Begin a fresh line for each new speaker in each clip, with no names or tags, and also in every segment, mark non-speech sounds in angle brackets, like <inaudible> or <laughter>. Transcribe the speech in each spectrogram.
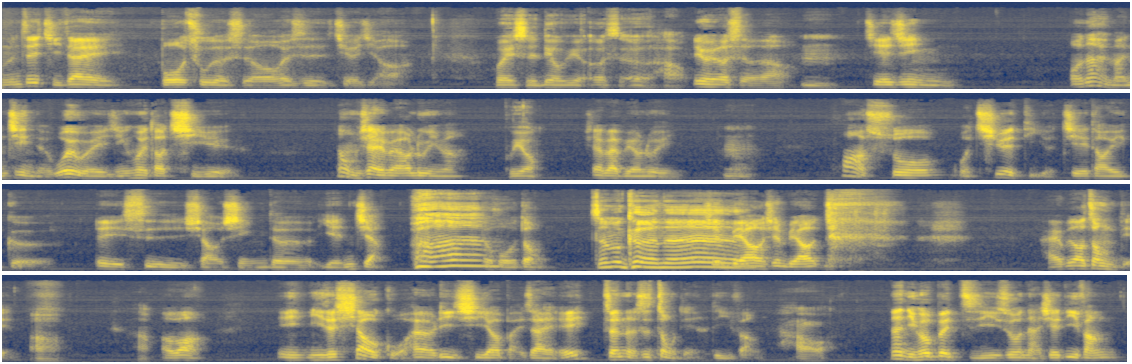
们这集在播出的时候会是几月几号？
会是六月二十二号。
六月二十二号，
嗯，
接近，哦，那还蛮近的。我以为已经会到七月了。那我们下礼拜要录音吗？
不用，
下礼拜不用录音。
嗯，
话说我七月底有接到一个类似小型的演讲的活动，
怎么可能？
先不要，先不要，<laughs> 还不知道重点
哦，好，
好不好？你你的效果还有力气要摆在哎、欸，真的是重点的地方。
好，
那你会不会质疑说哪些地方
